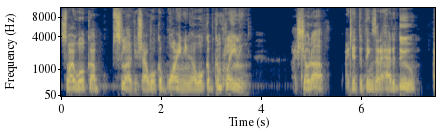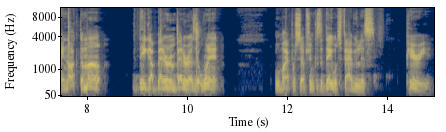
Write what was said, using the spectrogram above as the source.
So I woke up sluggish. I woke up whining. I woke up complaining. I showed up. I did the things that I had to do. I knocked them out. The day got better and better as it went. Well, my perception, because the day was fabulous, period.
